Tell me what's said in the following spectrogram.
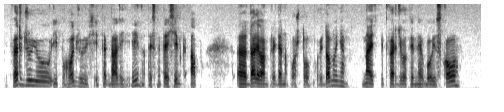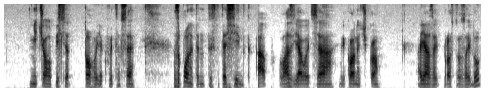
підтверджую і погоджуюсь і так далі. І натиснете Sync Up. Е, Далі вам прийде на пошту повідомлення. Навіть підтверджувати не обов'язково. Нічого після того, як ви це все заповните, натиснете Sync Up, у вас з'явиться віконечко. А я просто зайду.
